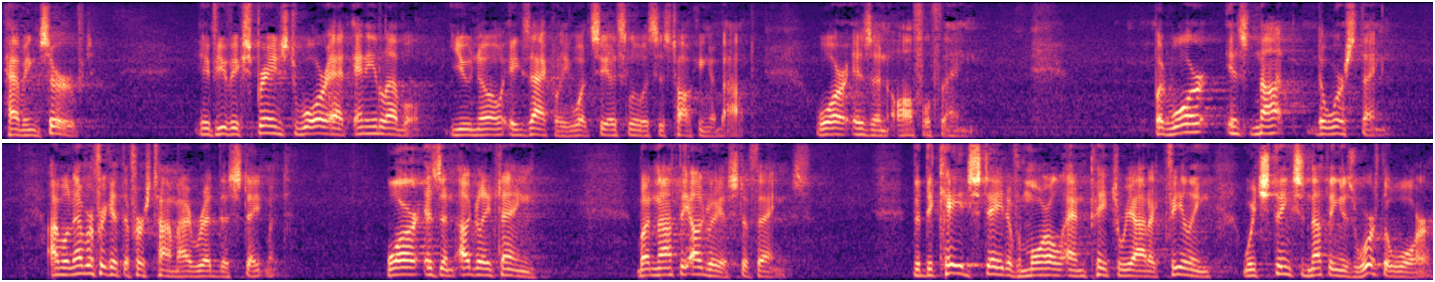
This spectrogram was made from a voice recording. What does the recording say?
having served. If you've experienced war at any level, you know exactly what C.S. Lewis is talking about. War is an awful thing. But war is not the worst thing. I will never forget the first time I read this statement. War is an ugly thing, but not the ugliest of things. The decayed state of moral and patriotic feeling which thinks nothing is worth a war,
